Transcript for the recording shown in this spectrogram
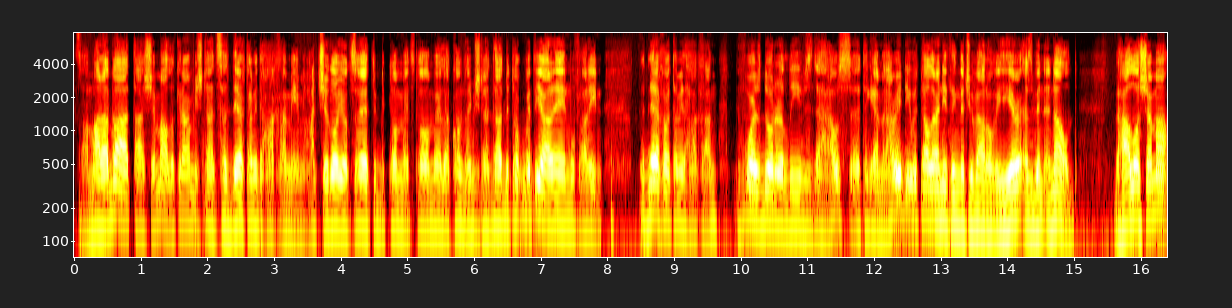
So Amarabba Tashema. Look at our Mishnah. It says derech talmidei hachamim. Ad shelo yotzet b'tom etzlo omer lakom tamid dat b'tok b'ti mufarin before his daughter leaves the house uh, to get married, he would tell her anything that you've had over here has been annulled. Behalo Shama,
